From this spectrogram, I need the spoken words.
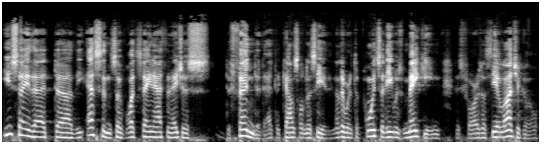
You say that uh, the essence of what St. Athanasius defended at the Council of Nicaea, in other words, the points that he was making as far as a theological,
